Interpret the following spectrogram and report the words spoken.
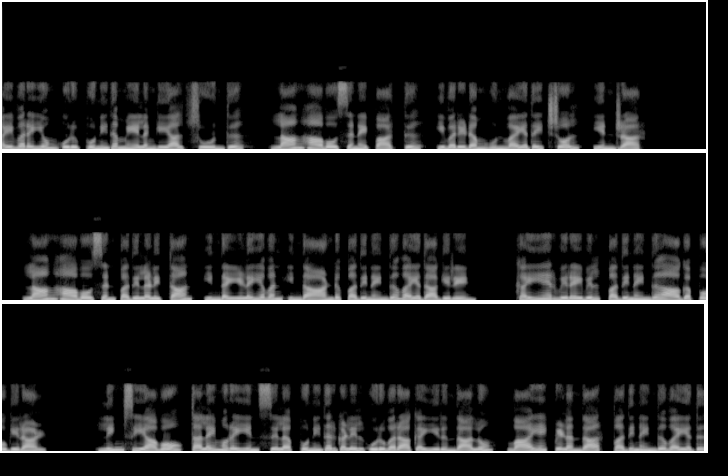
ஐவரையும் ஒரு புனித மேலங்கியால் சூழ்ந்து லாங் ஹாவோசனை பார்த்து இவரிடம் உன் வயதைச் சொல் என்றார். லாங் ஹாவோசன் பதிலளித்தான் இந்த இளையவன் இந்த ஆண்டு பதினைந்து வயதாகிறேன். கையேர் விரைவில் பதினைந்து ஆகப் போகிறாள். லிங் சியாவோ தலைமுறையின் சில புனிதர்களில் ஒருவராக இருந்தாலும் வாயை பிளந்தார் பதினைந்து வயது.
